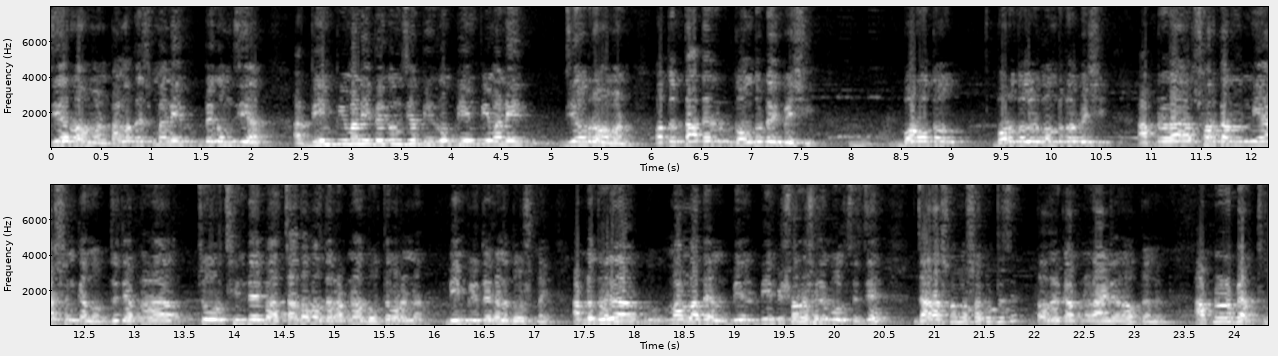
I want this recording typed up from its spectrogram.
জিয়া রহমান, বাংলাদেশ মানে বেগম জিয়া। আর বিএনপি মানে বেগম জিয়া বিএনপি মানে জিয়াউর রহমান। অর্থাৎ তাদের গন্ধটাই বেশি। বড় দল, বড় দলের গন্ধটা বেশি। আপনারা সরকার নিয়ে আসেন কেন? যদি আপনারা চোর, ছিনতাই বা চাঁদাবাজদের আপনারা ধরতে পারেন না বিএনপির তো এখানে দোষ নাই। আপনি ধরে মামলা দেন বিএনপি সরাসরি বলছে যে যারা সমস্যা করতেছে, তাদেরকে আপনারা আইনের আওতায় নেন আপনারা ব্যর্থ।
